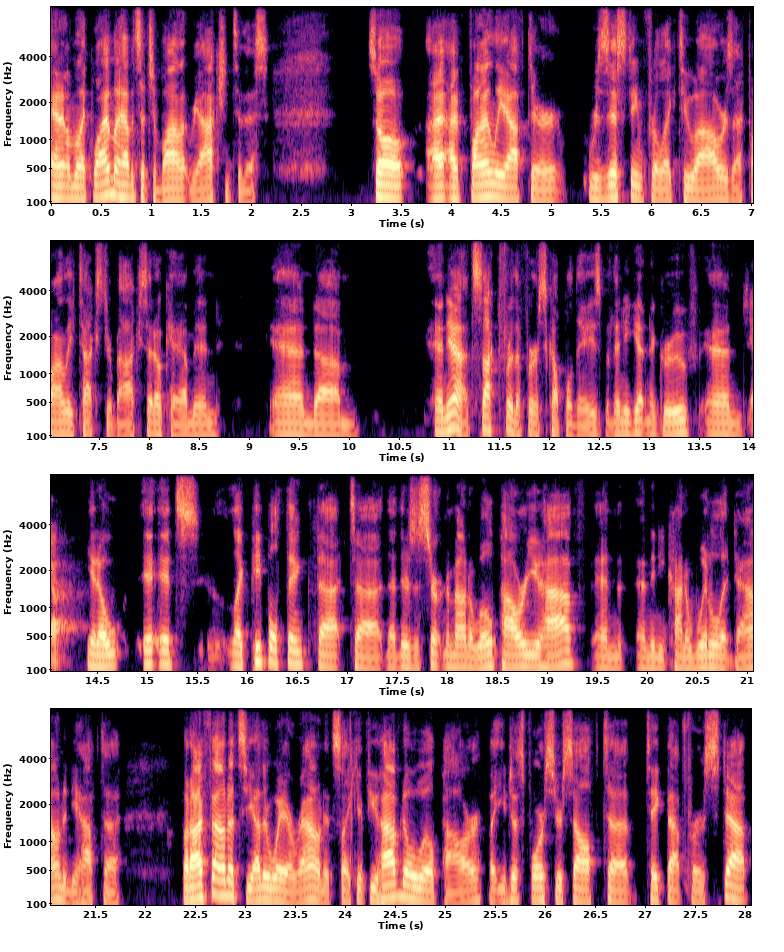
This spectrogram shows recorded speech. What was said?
and I'm like, "Why am I having such a violent reaction to this?" So I, I finally, after resisting for like two hours, I finally texted her back. Said, "Okay, I'm in," and um, and yeah, it sucked for the first couple days, but then you get in a groove, and yeah. you know, it, it's like people think that uh, that there's a certain amount of willpower you have, and and then you kind of whittle it down, and you have to. But I found it's the other way around. It's like if you have no willpower, but you just force yourself to take that first step,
